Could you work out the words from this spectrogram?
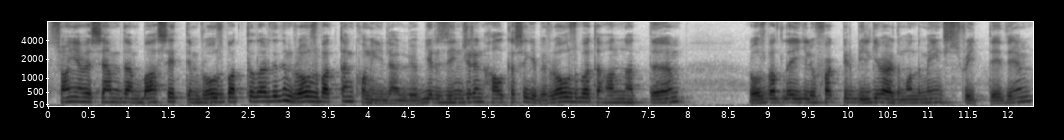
Sonya ve Sam'den bahsettim. Rosebud'talar dedim. Rosebud'dan konu ilerliyor. Bir zincirin halkası gibi. Rosebud'ı anlattım. Rosebud'la ilgili ufak bir bilgi verdim. On the main street dedim.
